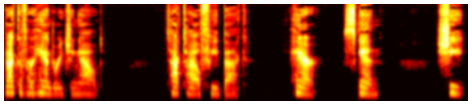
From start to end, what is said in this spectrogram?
back of her hand reaching out. Tactile feedback. Hair. Skin. She,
